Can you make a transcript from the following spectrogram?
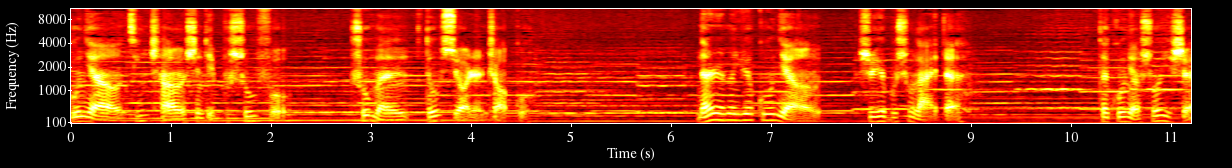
姑娘经常身体不舒服，出门都需要人照顾。男人们约姑娘是约不出来的，但姑娘说一声。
